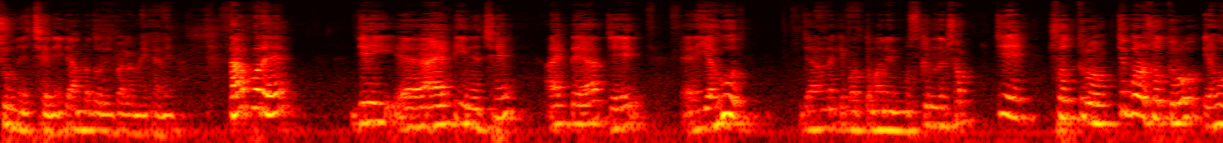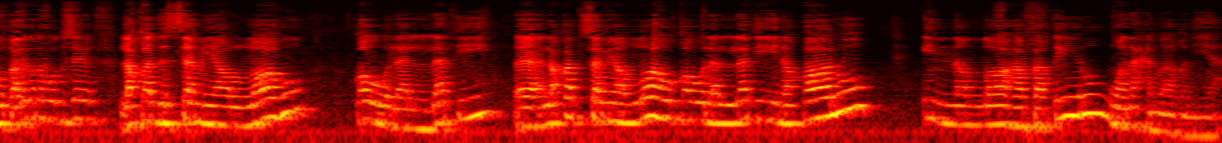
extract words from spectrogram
শুনেছেন। এটা আমরা দলিল পেলাম এখানে। তারপরে যেই আহ, আয়াতটি এনেছে আরেকটা আয়াত যে আহ, ইয়াহুদ যারা নাকি বর্তমানে মুসলিমদের সবচেয়ে শত্রু সবচেয়ে বড় শত্রু ইয়াহুদ তাদের কথা বলতেছে লাকাদ সামিয়া আল্লাহু قول التي آه، لقد سمع الله قول الذين قالوا إن الله فقير ونحن أغنياء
